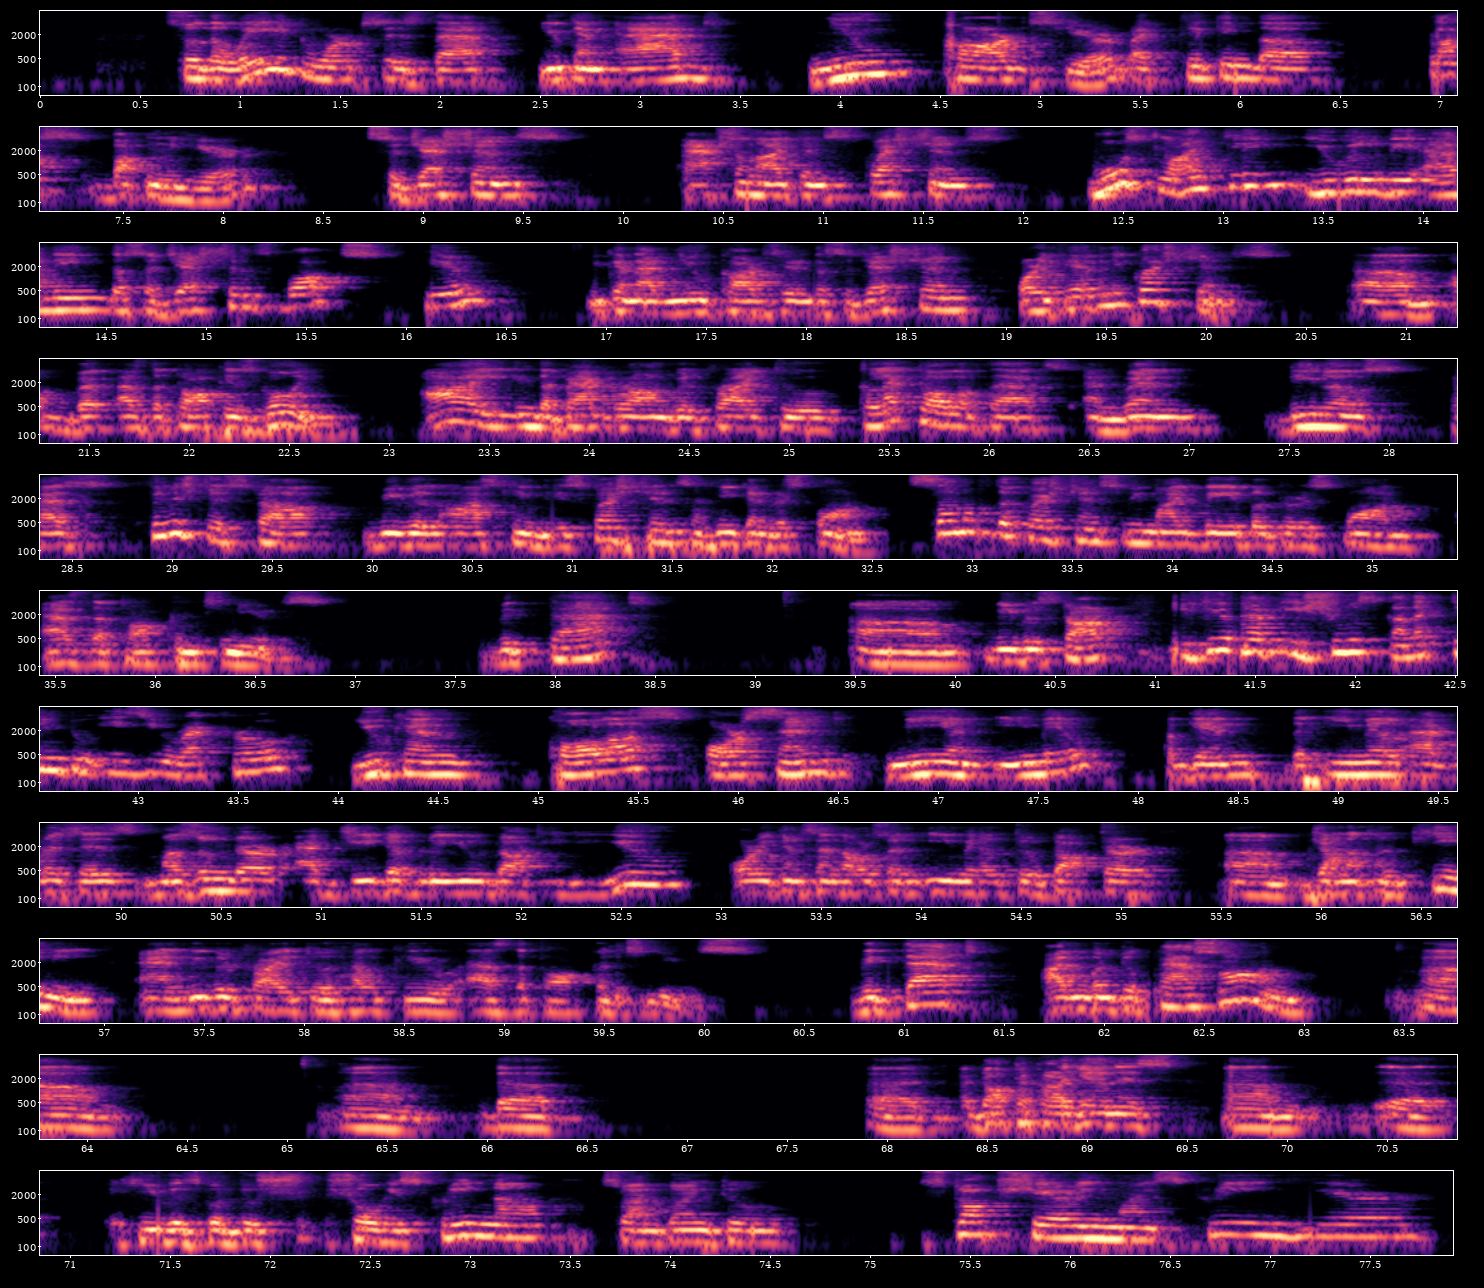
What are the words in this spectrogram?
So the way it works is that you can add new cards here by clicking the plus button here, suggestions, action items, questions. Most likely you will be adding the suggestions box here. You can add new cards here in the suggestion, or if you have any questions, um, as the talk is going. I, in the background, will try to collect all of that. And when Dinos has finished his talk, we will ask him these questions and he can respond. Some of the questions we might be able to respond as the talk continues. With that, um, we will start. If you have issues connecting to Easy Retro, you can call us or send me an email Again, the email address is mazumdar at gwu.edu, or you can send also an email to Dr. Um, Jonathan Keeney, and we will try to help you as the talk continues. With that, I'm going to pass on um, um, the uh, Dr. Karagiannis, um, uh, he was going to sh show his screen now. So I'm going to stop sharing my screen here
